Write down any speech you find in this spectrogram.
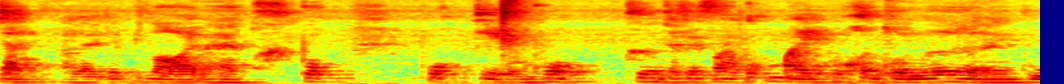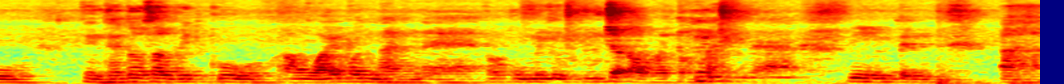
จัดอะไรเรียบร้อยนะฮะพวกพวกเกมพวกเครื่องใช้ไฟฟ้าพวกไมค์พวกคอนโทรลเลอร์อะไรกู Nintendo Switch กูเอาไว้บนนั้นนะเพราะกูไม่รู้กูจะเอาไว้ตรงไหนนะนี่มันเป็นอ่า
